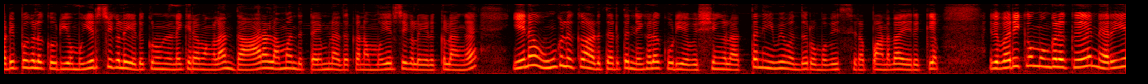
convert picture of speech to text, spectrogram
படிப்புகளுக்குரிய முயற்சிகளை எடுக்கணும்னு நினைக்கிறவங்களாம் தாராளமாக அந்த டைமில் அதுக்கான முயற்சிகளை எடுக்கலாங்க. ஏன்னா உங்களுக்கு அடுத்தடுத்து நிகழக்கூடிய விஷயங்கள் அத்தனையுமே வந்து ரொம்பவே சிறப்பானதாக இருக்குது இது வரைக்கும் உங்களுக்கு நிறைய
